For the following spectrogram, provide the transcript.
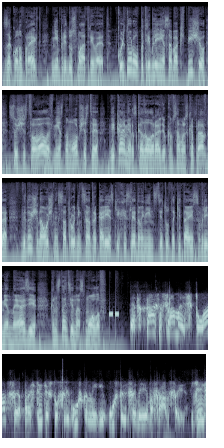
законопроект не предусматривает. Культура употребления собак в пищу существовала в местном обществе веками, рассказал радио «Комсомольская правда» правда», ведущий научный сотрудник Центра корейских исследований Института Китая и Современной Азии Константин Осмолов. Это та же самая ситуация, простите, что с лягушками и устрицами во Франции. Есть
